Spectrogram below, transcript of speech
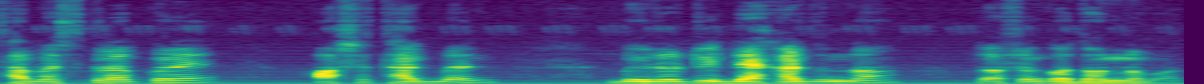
সাবস্ক্রাইব করে পাশে থাকবেন। ভিডিওটি দেখার জন্য অসংখ্য ধন্যবাদ।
